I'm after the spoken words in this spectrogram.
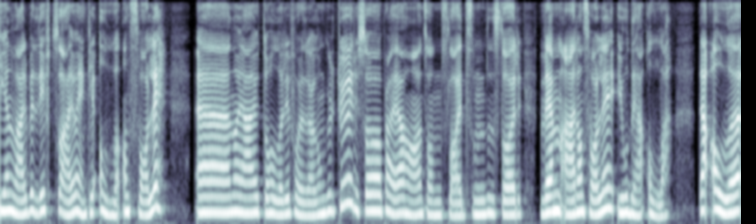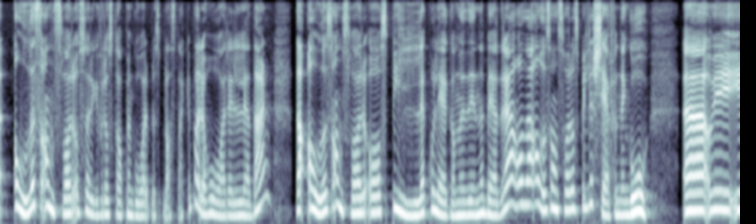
i enhver bedrift så er jo egentlig alle ansvarlig. Eh, når jeg er ute og holder i foredrag om kultur, så pleier jeg å ha en sånn slide som det står 'Hvem er ansvarlig?' Jo, det er alle. Det er alle, alles ansvar å sørge for å skape en god arbeidsplass. Det er ikke bare HR eller lederen. Det er alles ansvar å spille kollegaene dine bedre, og det er alles ansvar å spille sjefen din god. Eh, og vi I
